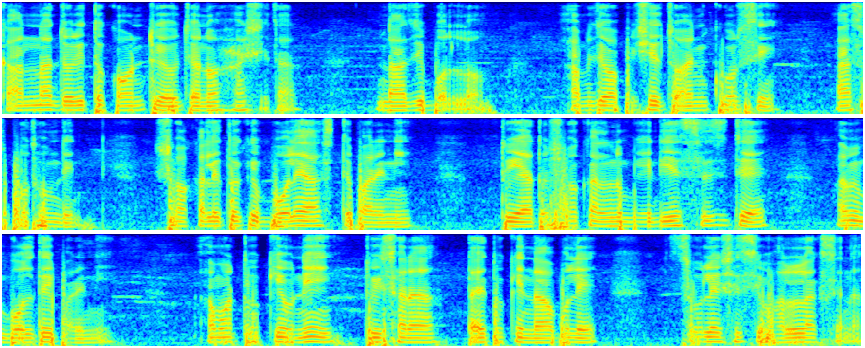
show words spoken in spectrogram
কান্না জড়িত কণ্ঠেও যেন হাসি তার। নাজিব বলল, আমি যে অফিসে জয়েন করছি, আজ প্রথম দিন। সকালে তোকে বলে আসতে পারিনি। তুই এত সকাল বেরিয়েছিস যে আমি বলতেই পারিনি। আমার তো কেউ নেই, তুই ছাড়া, তাই তোকে না বলে চলে এসেছি, ভালো লাগছে না।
